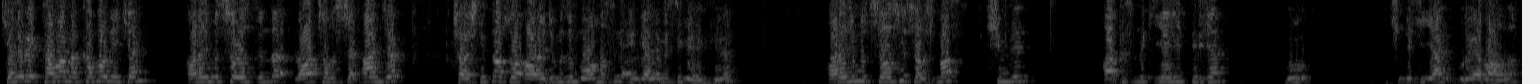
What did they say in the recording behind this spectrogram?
Kelebek tamamen kapalıyken aracımız çalıştığında rahat çalışacak ancak çalıştıktan sonra aracımızın boğulmasını engellemesi gerekiyor. Aracımız çalışır çalışmaz şimdi arkasındaki yayı ittireceğim. Bu içindeki yay buraya bağlı.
